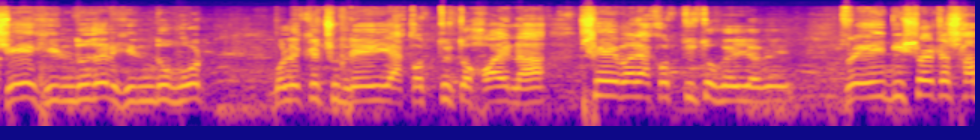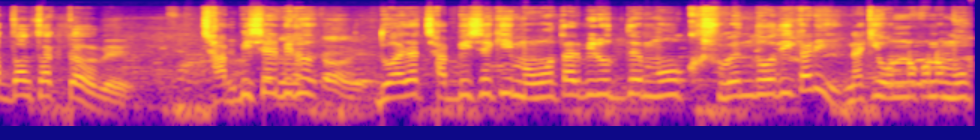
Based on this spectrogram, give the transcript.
যে হিন্দুদের হিন্দু ভোট বলে কিছু নেই একত্রিত হয় না সে এবার একত্রিত হয়ে যাবে। তো এই বিষয়টা সাবধান থাকতে হবে। ছাব্বিশের বিরুদ্ধে দু হাজার ছাব্বিশে কি মমতার বিরুদ্ধে মুখ শুভেন্দু অধিকারী নাকি অন্য কোনো মুখ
